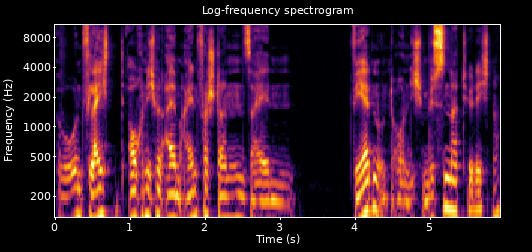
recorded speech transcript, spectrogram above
und vielleicht auch nicht mit allem einverstanden sein werden und auch nicht müssen natürlich. Ne?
